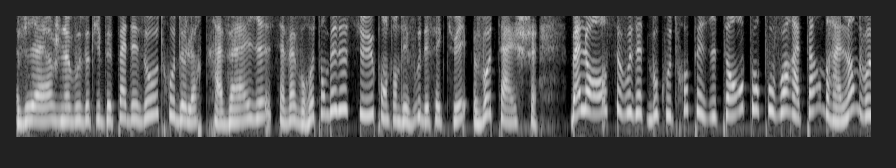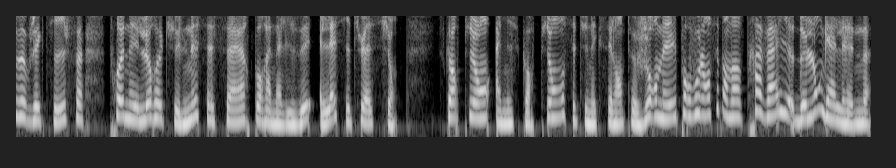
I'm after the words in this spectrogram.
Vierge, ne vous occupez pas des autres ou de leur travail, ça va vous retomber dessus. Contentez-vous d'effectuer vos tâches. Balance, vous êtes beaucoup trop hésitant pour pouvoir atteindre l'un de vos objectifs. Prenez le recul nécessaire pour analyser la situation. Scorpion, ami Scorpion, c'est une excellente journée pour vous lancer dans un travail de longue haleine.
